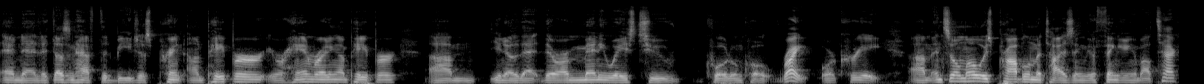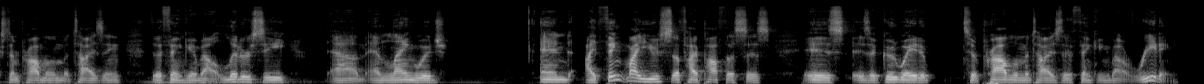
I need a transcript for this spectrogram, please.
and that it doesn't have to be just print on paper or handwriting on paper. Um, you know, that there are many ways to quote unquote write or create. Um, and so I'm always problematizing their thinking about text and problematizing their thinking about literacy um, and language. And I think my use of hypothesis is is a good way to to problematize their thinking about reading.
